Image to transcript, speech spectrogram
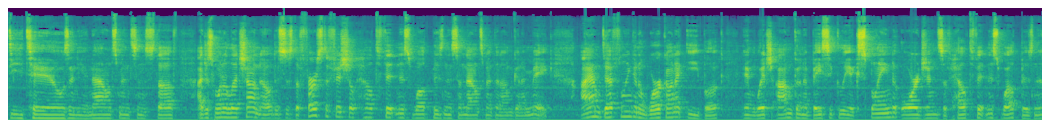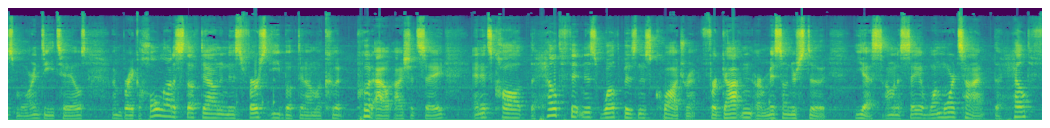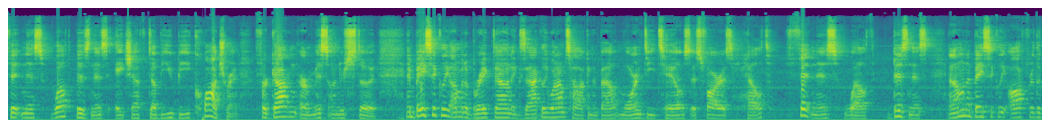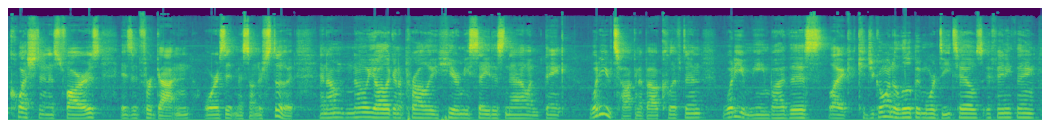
details and the announcements and stuff. I just want to let y'all know this is the first official health, fitness, wealth business announcement that I'm going to make. I am definitely going to work on an ebook in which I'm going to basically explain the origins of health, fitness, wealth business more in details and break a whole lot of stuff down in this first ebook that I'm going to put out, I should say. And it's called The Health, Fitness, Wealth Business Quadrant Forgotten or Misunderstood. Yes, I'm going to say it one more time. The Health, Fitness, Wealth Business HFWB Quadrant forgotten or misunderstood. And basically, I'm going to break down exactly what I'm talking about more in details as far as health, fitness, wealth, business. And I'm going to basically offer the question as far as is it forgotten or is it misunderstood? And I know y'all are going to probably hear me say this now and think, what are you talking about, Clifton? What do you mean by this? Like, could you go into a little bit more details, if anything?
